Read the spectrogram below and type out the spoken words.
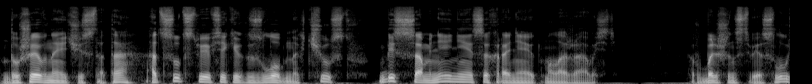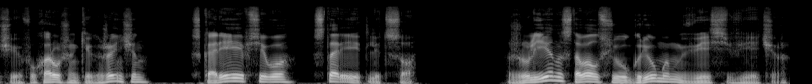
Душевная чистота, отсутствие всяких злобных чувств, без сомнения сохраняют моложавость. В большинстве случаев у хорошеньких женщин, скорее всего, стареет лицо — Жульен оставался угрюмым весь вечер.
